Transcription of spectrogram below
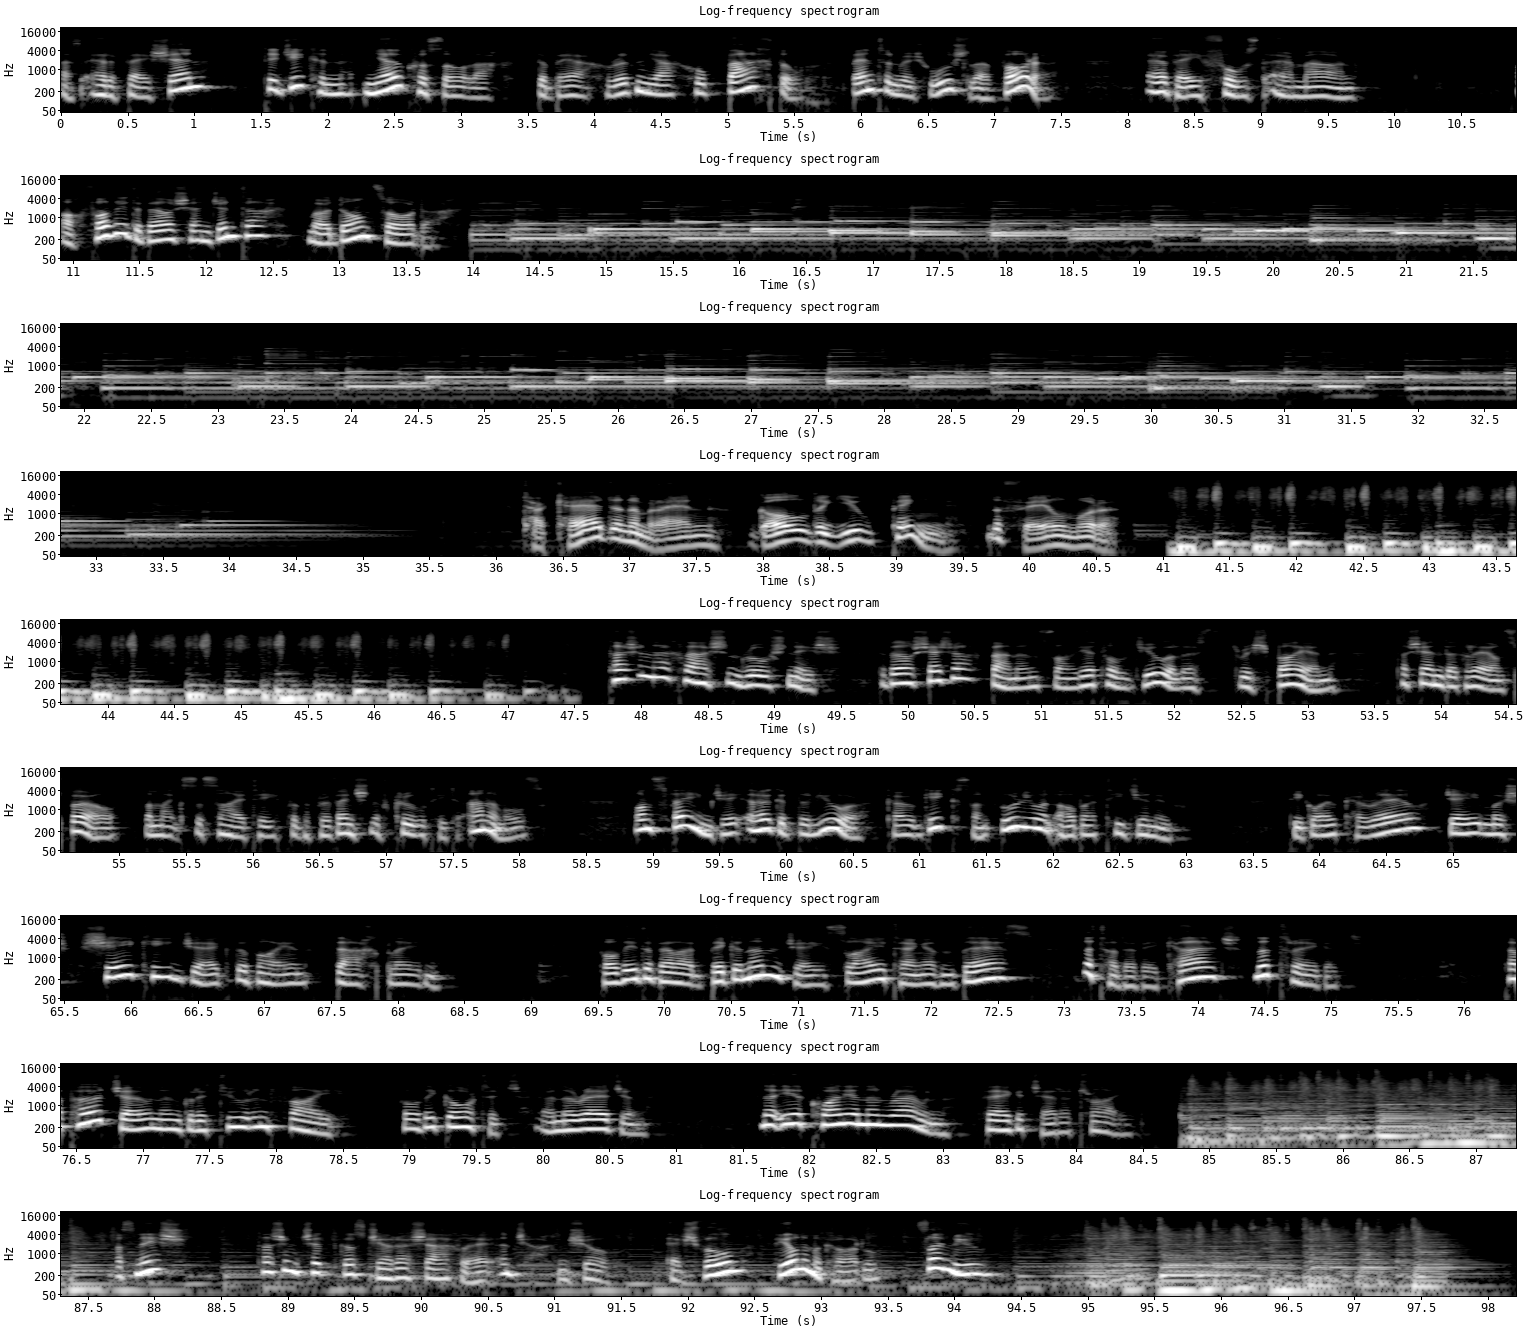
as er ar fé sin te ddícan neocosólach de beach rudenjaach go bachtel benton ris húsla vorre ar bheith fóst er ar máan. Ach fodí de bhil sin dintach mar dánsádach. Cédan am ren, gol de ewe ping, the fail murra. Tashin ha chlashin rosh nish, de vel sheshach vanan son little dualist drish bayan, tashenda greon spurl, the Manx Society for the Prevention of Cruelty to Animals, ons fame je erged de lure, kar geeks on uluan ober ti genu. Tí goil caréil dé mus sécí jeg de bhain dach bléden. Fodí de bhead biganan dé slai teangad an bés, na tad a bheith cailt na trégad. Tá pur Joan an gritúran fai, fód i gortid ar na réidirn, na ar quailian an ran féige ar a trai. As níis, tá sin chit gus dearra seach le an teachan seo. Eg bhúm fionna a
